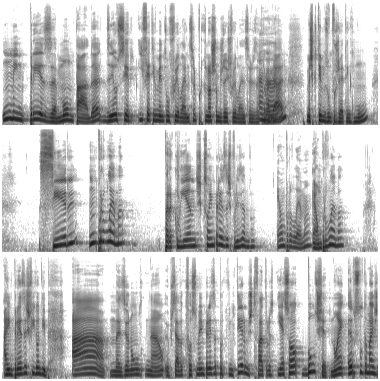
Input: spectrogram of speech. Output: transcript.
uma empresa montada, de eu ser efetivamente um freelancer, porque nós somos dois freelancers a Aham. trabalhar, mas que temos um projeto em comum, ser um problema para clientes que são empresas, por exemplo. É um problema. É um problema. Há empresas que ficam tipo, Ah, mas eu não. Não, eu precisava que fosse uma empresa porque, em termos de faturação. E é só bullshit, não é absoluta mais,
